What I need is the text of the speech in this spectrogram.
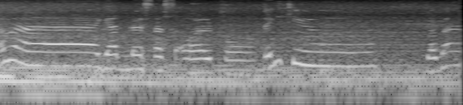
Bye-bye! God bless us all po. Thank you! Bye-bye!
